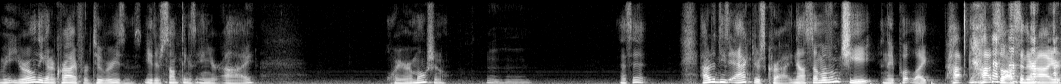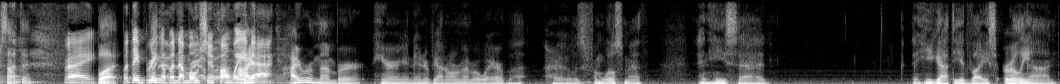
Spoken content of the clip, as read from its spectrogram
I mean, you're only going to cry for two reasons either something's in your eye or you're emotional. Mm-hmm. That's it. How did these actors cry? Now, some of them cheat and they put like hot, hot sauce in their eye or something. Right. But- but they bring They up an emotion from way I, back. I remember hearing an interview. I don't remember where, but it was from Will Smith, and he said that he got the advice early on:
